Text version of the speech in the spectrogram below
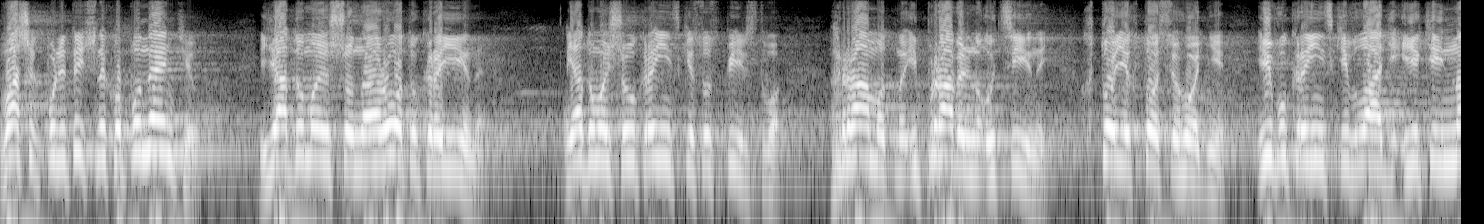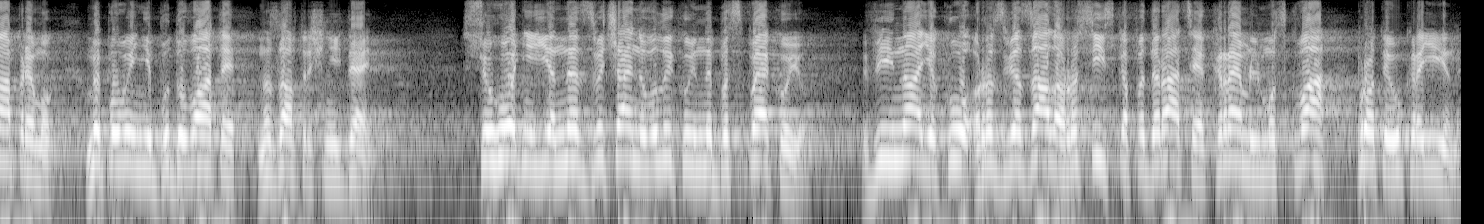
ваших політичних опонентів? Я думаю, що народ України, я думаю, що українське суспільство грамотно і правильно оцінить, хто є хто сьогодні і в українській владі, і який напрямок ми повинні будувати на завтрашній день. Сьогодні є надзвичайно великою небезпекою війна, яку розв'язала Російська Федерація, Кремль, Москва проти України.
